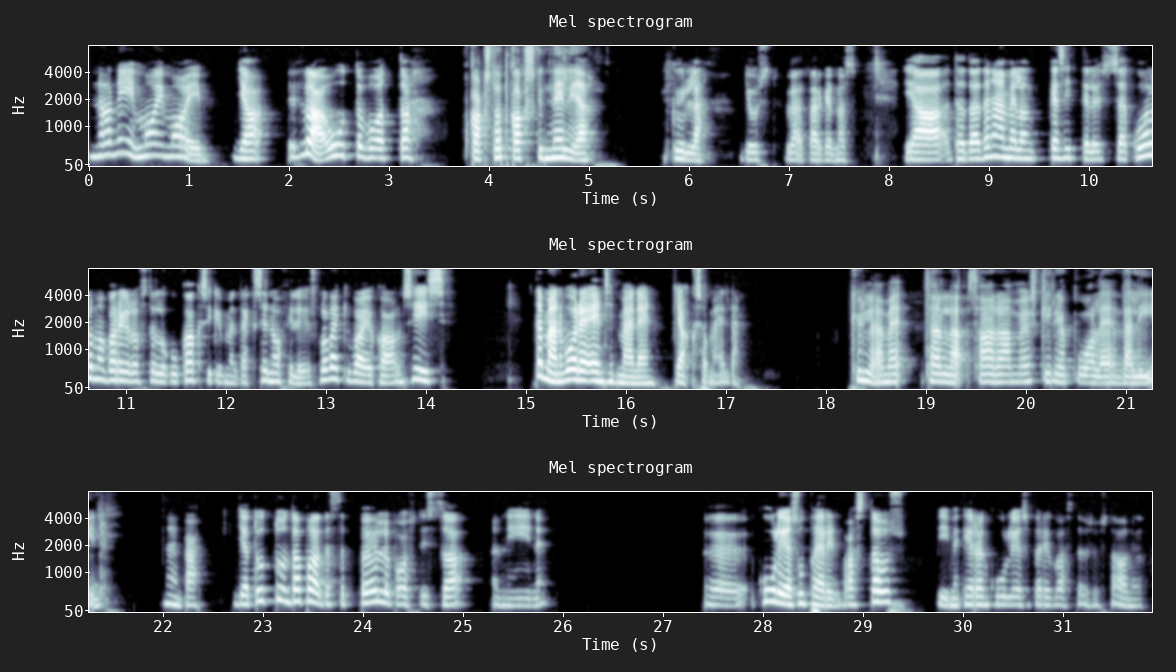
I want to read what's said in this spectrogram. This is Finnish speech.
No niin, moi moi. Ja hyvää uutta vuotta. 2024. Kyllä, just hyvä tarkennus. Ja tota, tänään meillä on käsittelyssä kuolemanvarjelusten luku 20 Xenophilius Lovekiva, joka on siis tämän vuoden ensimmäinen jakso meiltä. Kyllä, me tällä saadaan myös kirjapuoleen väliin. Näinpä. Ja tuttuun tapaan tässä pöllöpostissa, niin öö, kuulija Superin vastaus, viime kerran kuulija Superin vastaus, josta on jo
